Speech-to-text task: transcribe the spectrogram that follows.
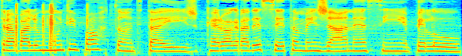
trabalho muito importante, Thaís. Quero agradecer também já, né, assim, pelo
